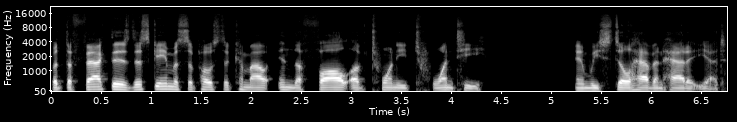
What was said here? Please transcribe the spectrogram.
But the fact is, this game is supposed to come out in the fall of 2020, and we still haven't had it yet.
